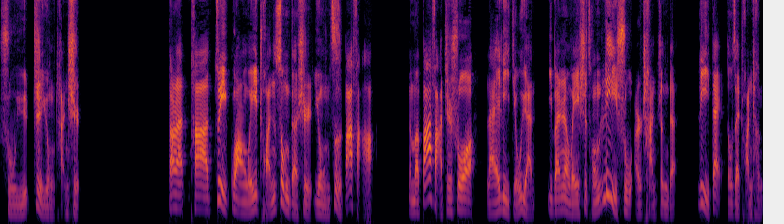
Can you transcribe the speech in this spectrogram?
属于智勇禅师。当然，他最广为传颂的是永字八法。那么，八法之说来历久远，一般认为是从隶书而产生的，历代都在传承。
